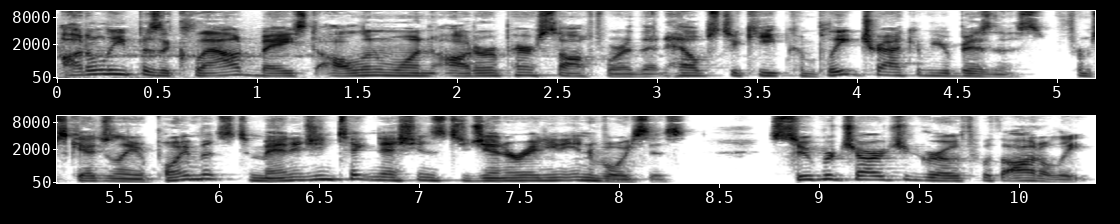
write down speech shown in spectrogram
AutoLeap is a cloud-based all-in-one auto repair software that helps to keep complete track of your business, from scheduling appointments to managing technicians to generating invoices. Supercharge your growth with AutoLeap.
